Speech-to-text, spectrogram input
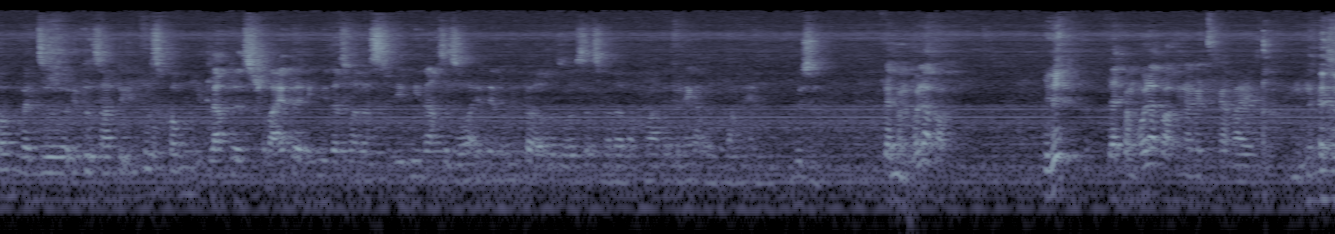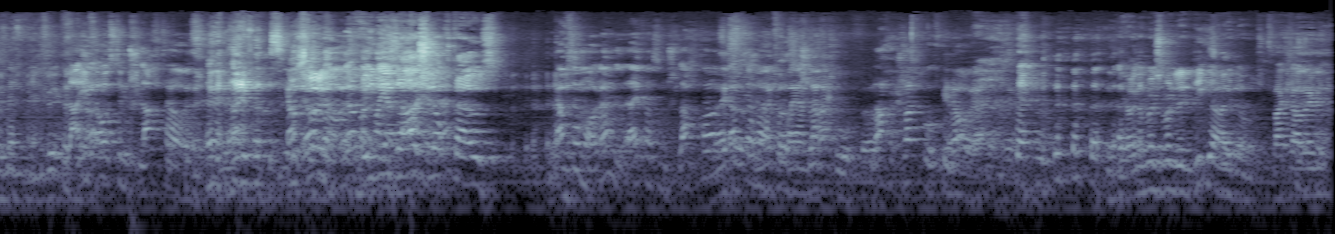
kommen, wenn so interessante Infos kommen. Ich glaube, das schreit ja irgendwie, dass wir das irgendwie nach Saisonende November oder so ist, dass wir da nochmal eine Verlängerung machen müssen. Vielleicht beim Hollerbach. Bitte? Vielleicht beim Hollerbach in der Metzgerei. Live aus dem Schlachthaus. Wie Bei das Bayern. Schlachthaus. Gab's doch mal, oder? Live aus dem Schlachthaus? Live Gab's aus- doch mal. live aus dem Schlachthof, ja. Lach- Schlachthof, genau. Ja. Ja, dann müssen wir den Dicker halten. Das war, glaube ich,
